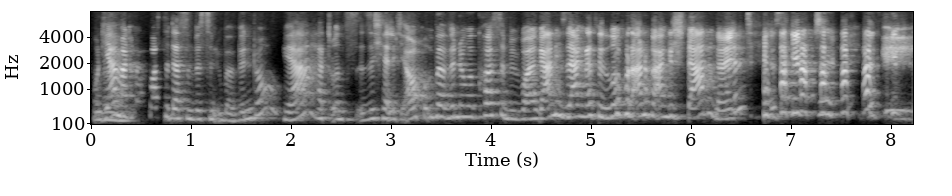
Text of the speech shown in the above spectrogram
Und ja, mhm. manchmal kostet das ein bisschen Überwindung, ja, hat uns sicherlich auch Überwindung gekostet. Wir wollen gar nicht sagen, dass wir so von Anfang an gestartet Nein, sind. Es gibt, es gibt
